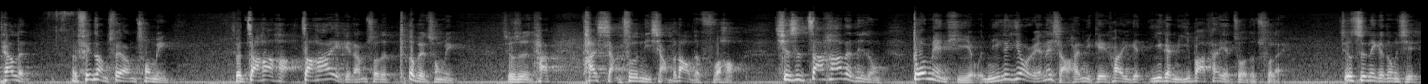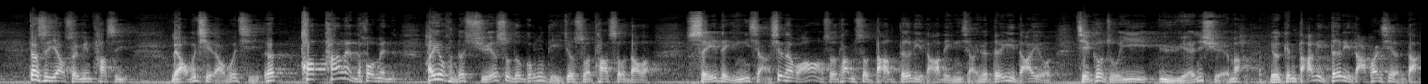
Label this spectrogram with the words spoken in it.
talent，非常非常聪明。就扎哈哈，扎哈也给他们说的特别聪明。就是他，他想出你想不到的符号。其实扎哈的那种多面体，你一个幼儿园的小孩，你给他一个一个泥巴，他也做得出来，就是那个东西。但是要说明他是了不起了不起。那 top talent 后面还有很多学术的功底，就是说他受到了谁的影响。现在往往说他们受达德里达的影响，因为德里达有结构主义语言学嘛，有跟达里德里达关系很大。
